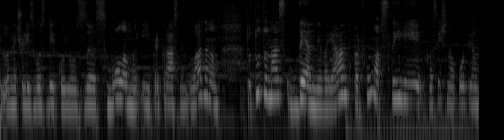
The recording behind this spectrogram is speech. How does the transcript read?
на чолі з гвоздикою, з смолами і прекрасним ладаном. То тут у нас денний варіант парфума в стилі класичного опіум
